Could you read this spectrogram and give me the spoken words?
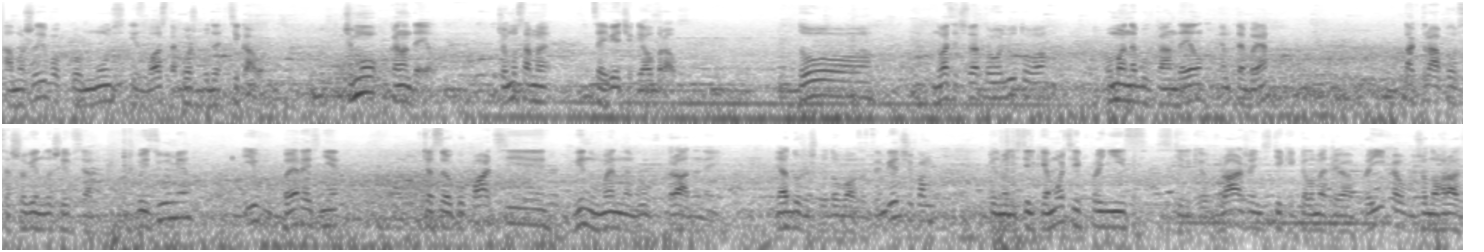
а можливо комусь із вас також буде цікаво. Чому Канадейл? Чому саме цей вічик я обрав? До 24 лютого у мене був Канадейл МТБ. Так трапилося, що він лишився в Ізюмі, і в березні, в часи окупації, він у мене був вкрадений. Я дуже шкодував за цим вільчиком. Він мені стільки емоцій приніс, стільки вражень, стільки кілометрів я проїхав. Жодного разу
